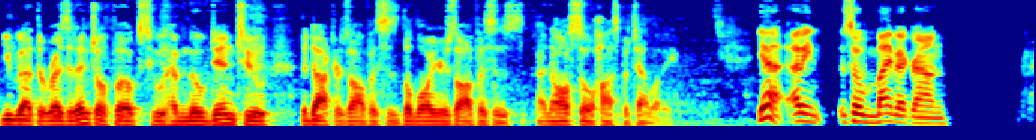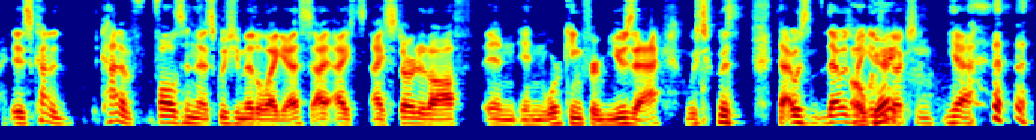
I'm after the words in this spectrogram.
you've got the residential folks who have moved into the doctor's offices, the lawyer's offices, and also hospitality. Yeah, I mean, so my background is kind of kind of falls in that squishy middle, I guess. I I, I started off in in working for Muzak, which was that was that was my okay. introduction. Yeah, that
